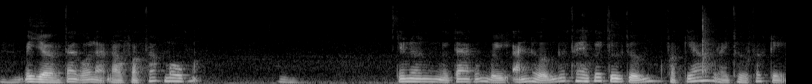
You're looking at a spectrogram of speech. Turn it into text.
À, bây giờ người ta gọi là đạo Phật pháp môn. Ừ. cho nên người ta cũng bị ảnh hưởng nó theo cái tư tưởng Phật giáo đại thừa phát triển.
